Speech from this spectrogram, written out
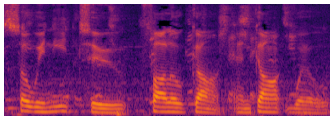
So we need to follow God, and God will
